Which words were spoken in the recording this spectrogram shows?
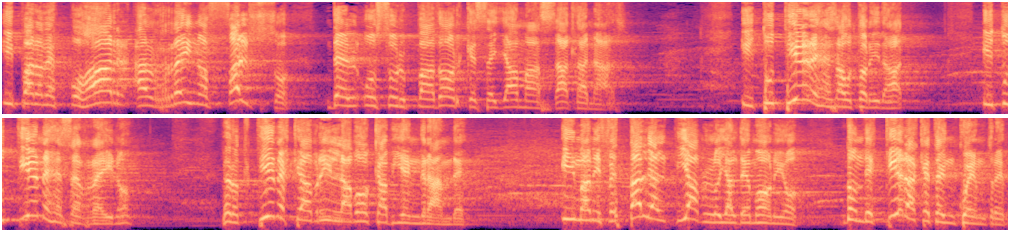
y para despojar al reino falso del usurpador que se llama Satanás. Y tú tienes esa autoridad y tú tienes ese reino, pero tienes que abrir la boca bien grande y manifestarle al diablo y al demonio, donde quiera que te encuentre,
